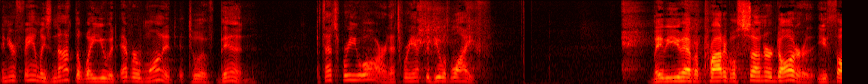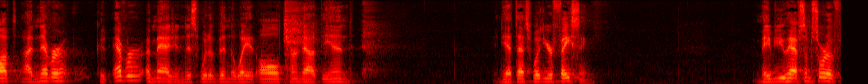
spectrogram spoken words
and your family's not the way you would ever wanted it to have been. But that's where you are. That's where you have to deal with life. Maybe you have a prodigal son or daughter that you thought, I never could ever imagine this would have been the way it all turned out at the end. And yet, that's what you're facing. Maybe you have some sort of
